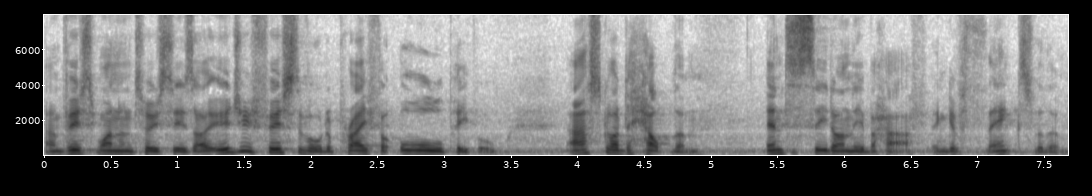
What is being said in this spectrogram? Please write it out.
um, verse 1 and 2 says, I urge you first of all to pray for all people. Ask God to help them. intercede on their behalf, and give thanks for them.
